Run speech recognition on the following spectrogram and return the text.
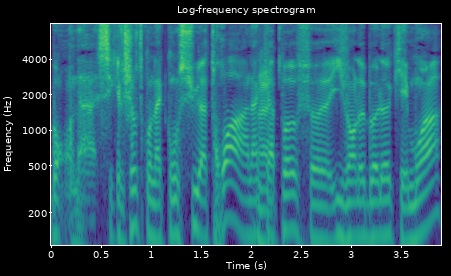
Bon, on a, c'est quelque chose qu'on a conçu à trois, Alain Ouais. Capoff, euh, Yvan Le Bolloc et moi.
